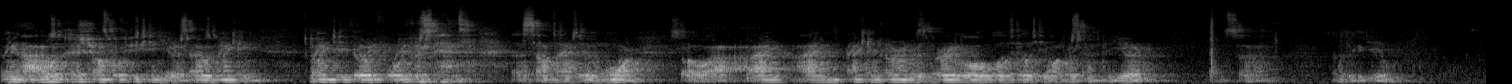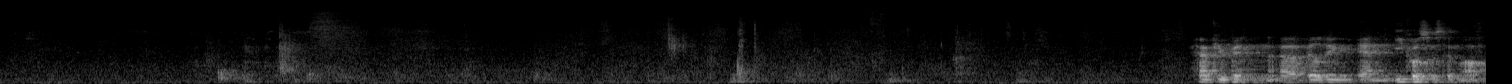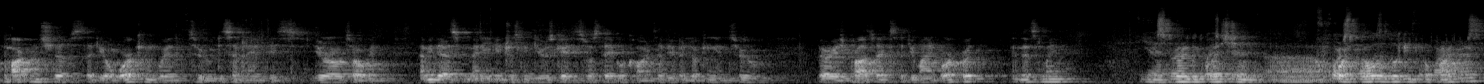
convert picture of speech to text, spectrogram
I mean, I was a hedge fund for 15 years. I was making 20, 30, 40%, uh, sometimes even more. So I, I, I can earn with very low volatility 1% a year. It's uh, not a big deal. Have you been uh, building an ecosystem of partnerships that you're working with to disseminate this euro token? I mean, there's many interesting use cases for stablecoins. Have you been looking into various projects that you might work with in this domain? Yes, very good question. Uh, of course, we're always looking for partners,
